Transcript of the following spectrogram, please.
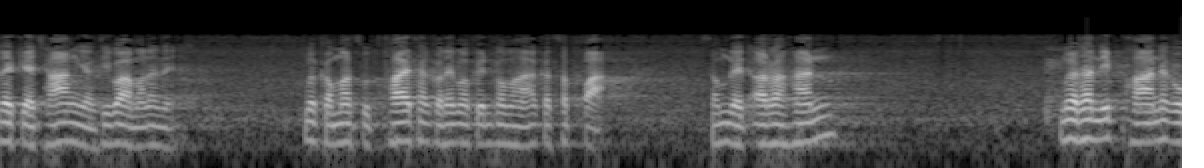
ได้แก่ช้างอย่างที่ว่ามานั่นเอง เมื่อกลับมาสุดท้ายท่านก็ได้มาเป็นพระมหากัสปะสำเร็จอรหันต์เมื่อท่านนิพพานท่านก็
